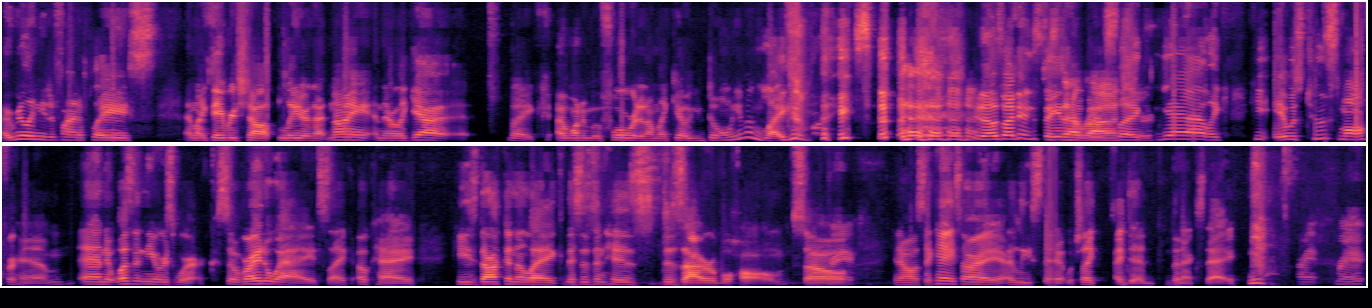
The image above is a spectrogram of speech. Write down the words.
I really need to find a place. And like they reached out later that night and they're like, Yeah, like I want to move forward. And I'm like, yo, you don't even like the place. you know, so I didn't say that, but it's like, or- yeah, like he it was too small for him and it wasn't near his work. So right away it's like, okay, he's not gonna like this isn't his desirable home. So Right. you know, I was like, hey, sorry, I leased it, which like I did the next day. Right. Right.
